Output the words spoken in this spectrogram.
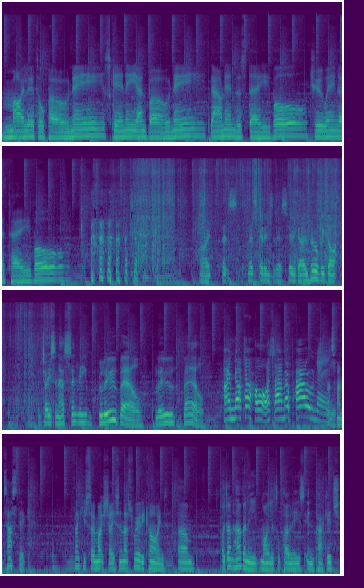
My little pony, skinny and bony, down in the stable, chewing a table. right, let's let's get into this. Here we go. Who have we got? Jason has sent me Bluebell. Bluebell. I'm not a horse, I'm a pony. That's fantastic. Thank you so much, Jason. That's really kind. Um, I don't have any My Little Ponies in package.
